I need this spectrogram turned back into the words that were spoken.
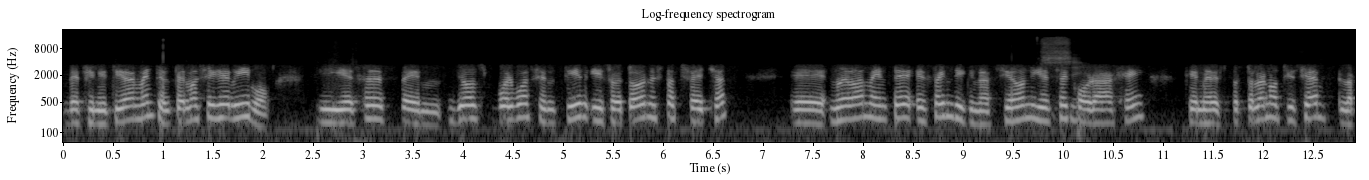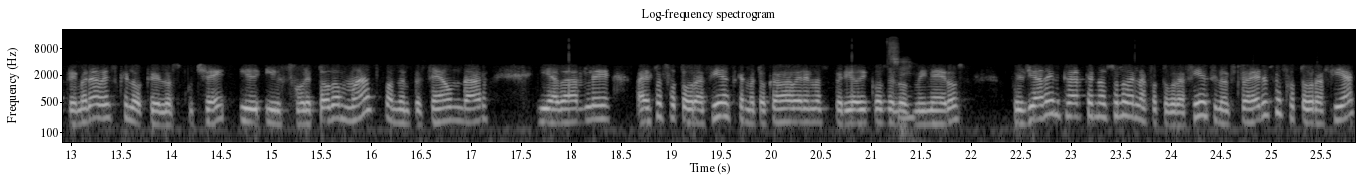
definitivamente el tema sigue vivo. Y eso este yo vuelvo a sentir y sobre todo en estas fechas eh, nuevamente esa indignación y ese coraje que me despertó la noticia la primera vez que lo que lo escuché y, y sobre todo más cuando empecé a ahondar y a darle a esas fotografías que me tocaba ver en los periódicos de los mineros pues ya adentrarte no solo en la fotografía sino extraer esa fotografía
